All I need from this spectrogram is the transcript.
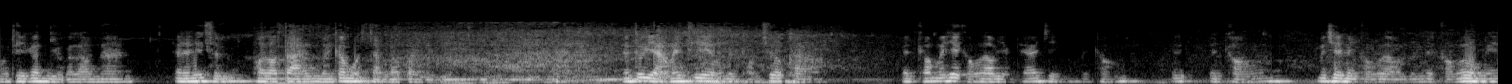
บางทีก็อยู่กับเรานาน แต่ในที่สุดพอเราตายมันก็หมดจากเราไปอยู่ดีนั้นทุกอย่างไม่เที่ยงเป็นของชั่วคราว เป็นของไม่ใช่ของเราอย่างแท้จริง เป็นของเป็นของไม่ใช่เป็นของเรา มันเป็นของโลกนี้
